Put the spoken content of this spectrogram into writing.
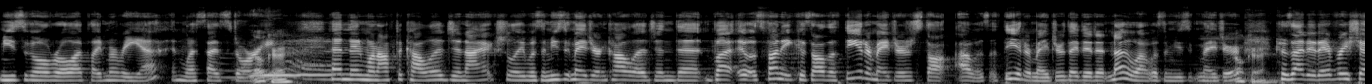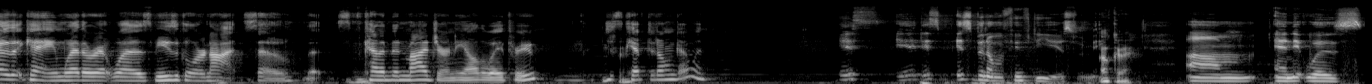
musical role. I played Maria in West Side Story. Okay. And then went off to college, and I actually was a music major in college. And then, but it was funny because all the theater majors thought I was a theater major. They didn't know I was a music major Okay. because I did every show that came, whether it was musical or not. So that's Mm-hmm. kind of been my journey all the way through. Just kept it on going. It's It, it's it's been over 50 years for me. Okay. Um, and it was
